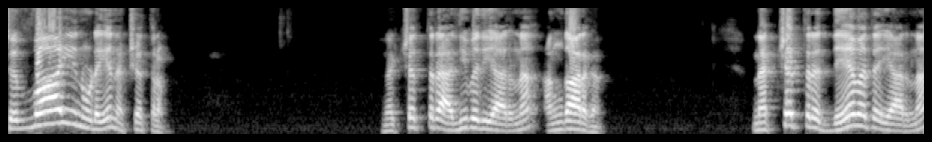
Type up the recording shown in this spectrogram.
செவ்வாயினுடைய நட்சத்திரம். நட்சத்திர அதிபதி யாருன்னா அங்காரகன். நட்சத்திர தேவதை யாருன்னா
